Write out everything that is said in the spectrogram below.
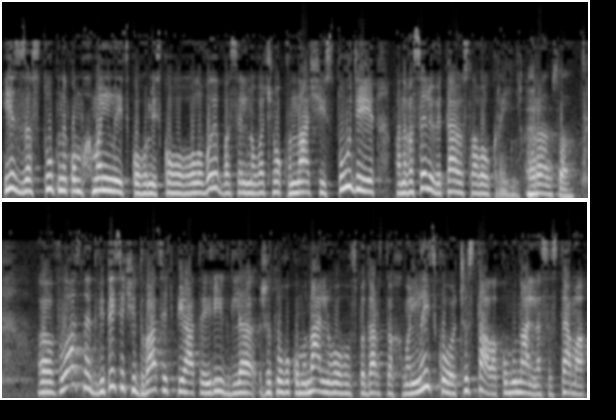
із заступником Хмельницького міського голови Василь Новачок в нашій студії. Пане Василю, вітаю! Слава Україні! Героям слава. Е, Власне, 2025 рік для житлово-комунального господарства Хмельницького. Чи стала комунальна система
